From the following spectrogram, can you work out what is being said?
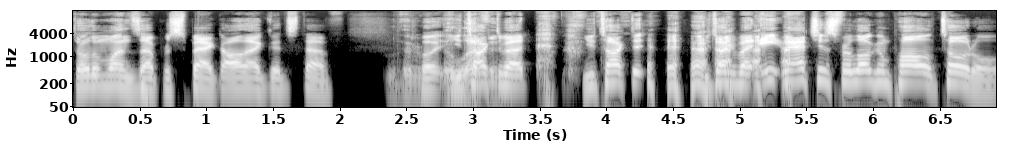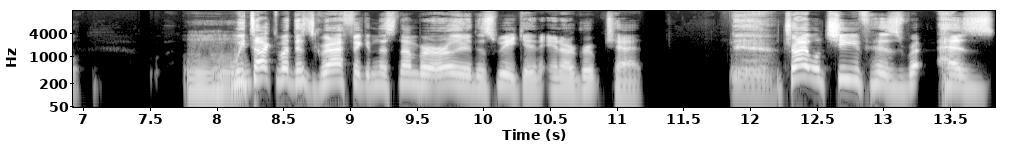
throw the ones up, respect, all that good stuff. But you talked about you talked you talked about eight matches for Logan Paul total. Mhm. We talked about this graphic and this number earlier this week in, in our group chat. Yeah. The tribal chief has has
